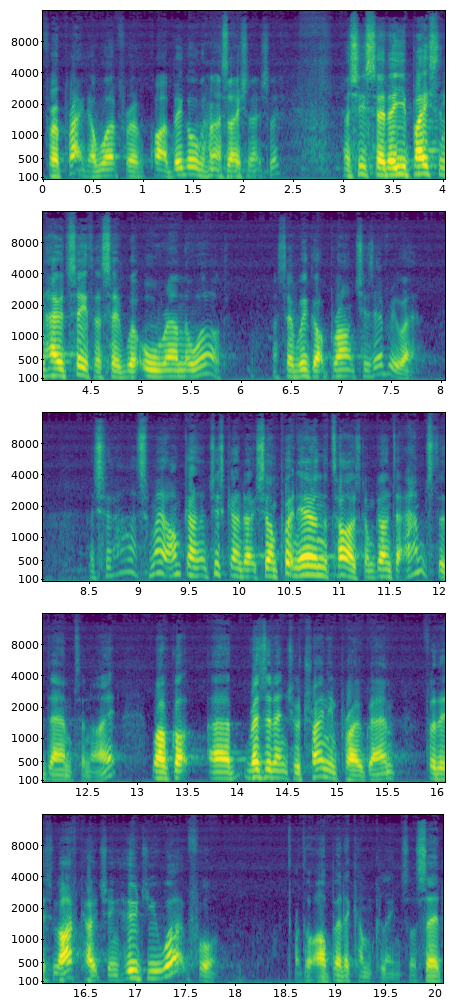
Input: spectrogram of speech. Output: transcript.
for a practice. I work for a, quite a big organization, actually. And she said, Are you based in Haywards Heath? I said, We're all around the world. I said, We've got branches everywhere. And she said, Oh, that's amazing. I'm, going, I'm just going to, so I'm putting air in the tires. I'm going to Amsterdam tonight, where I've got a residential training program for this life coaching. Who do you work for? I thought, I'll better come clean. So I said,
